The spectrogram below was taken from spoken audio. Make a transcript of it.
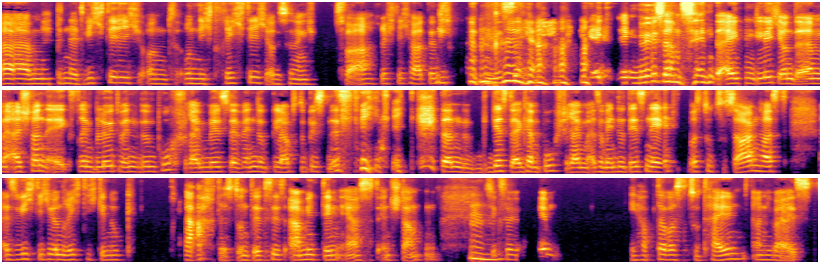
ähm, ich bin nicht wichtig und, und nicht richtig. Also es sind eigentlich zwar richtig harte Nüsse, ja. die extrem mühsam sind eigentlich und ähm, schon extrem blöd, wenn du ein Buch schreiben willst, weil wenn du glaubst, du bist nicht wichtig, dann wirst du ja kein Buch schreiben. Also wenn du das nicht, was du zu sagen hast, als wichtig und richtig genug erachtest. Und das ist auch mit dem erst entstanden. Mhm. Also ich gesagt, okay, ich habe da was zu teilen und ich weiß,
